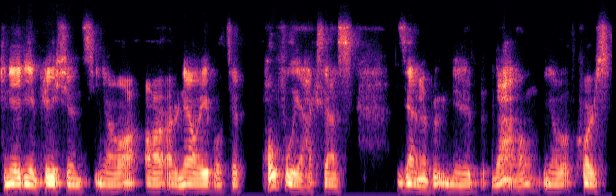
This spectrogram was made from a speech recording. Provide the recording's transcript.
Canadian patients, you know, are, are now able to hopefully access zanubrutinib now. You know, of course,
